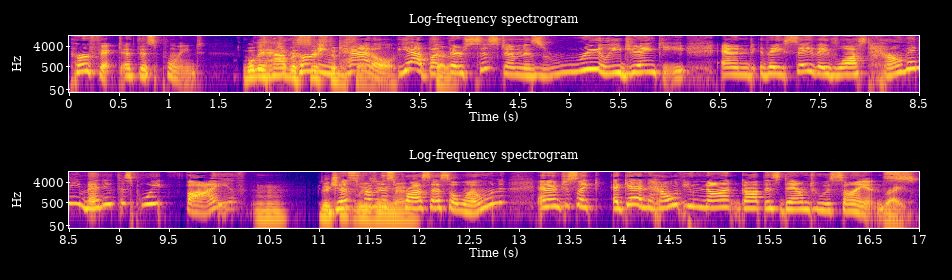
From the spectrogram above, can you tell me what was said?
perfect at this point. Well, they have a herding cattle. yeah, but their system is really janky, and they say they've lost how many men at this point? Five, mm-hmm. They keep just from this men. process alone. And I'm just like, again, how have you not got this down to a science? Right.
